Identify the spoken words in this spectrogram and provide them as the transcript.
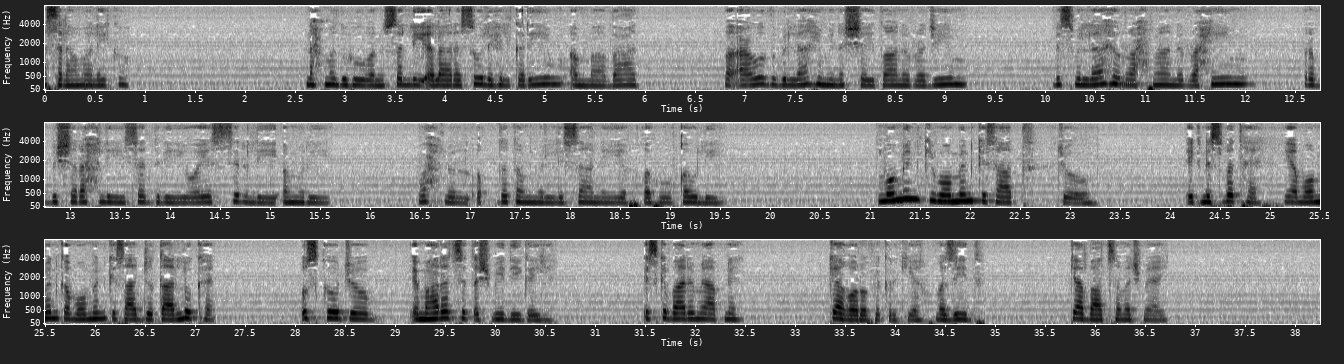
السلام علیکم نحمد ونسلی علی رسول کریم اما بعد فاعوذ باللہ من الشیطان الرجیم بسم اللہ الرحمن الرحیم رب شرح لی صدری ویسر لی امری وحلل اقدتم من لسانی یفقہ قولی مومن کی مومن کے ساتھ جو ایک نسبت ہے یا مومن کا مومن کے ساتھ جو تعلق ہے اس کو جو عمارت سے تشبیح دی گئی ہے اس کے بارے میں آپ نے کیا غور و فکر کیا مزید کیا بات سمجھ میں آئی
